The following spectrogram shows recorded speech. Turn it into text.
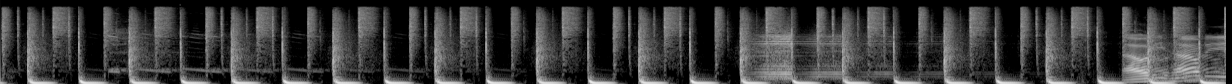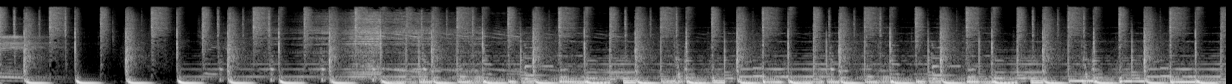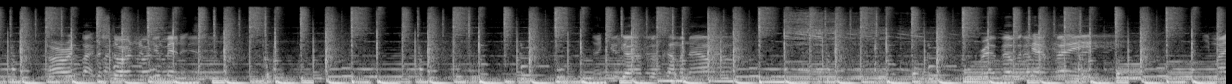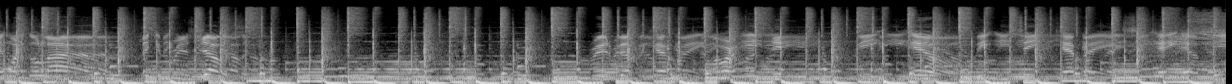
Howdy, howdy. You guys for coming out. Red Velvet Cafe. You might want to go live. Make your friends jealous. Red Velvet Cafe, R E D V E L V E T Cafe, C A F E.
